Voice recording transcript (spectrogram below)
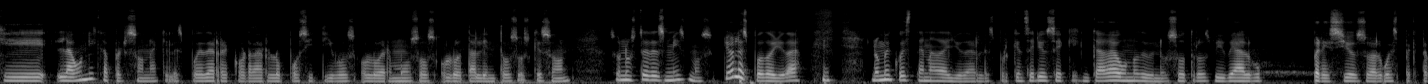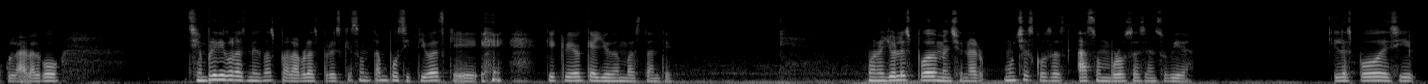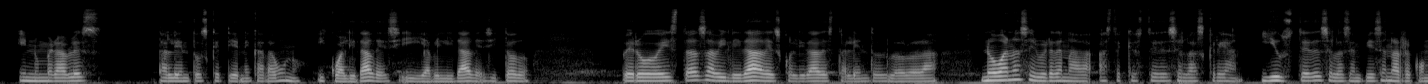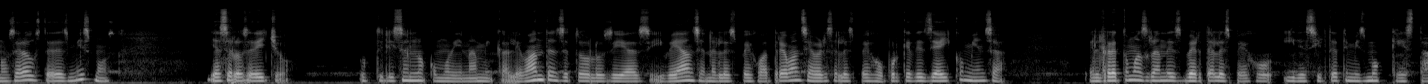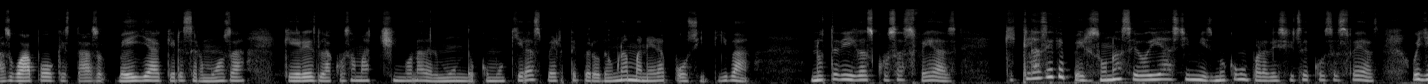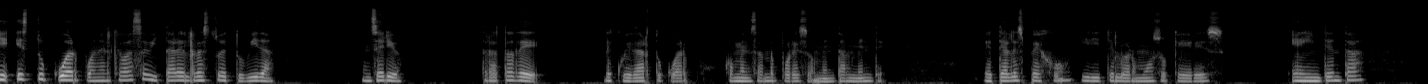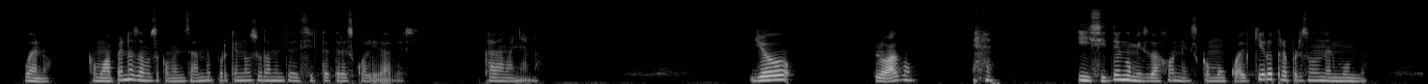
que la única persona que les puede recordar lo positivos o lo hermosos o lo talentosos que son son ustedes mismos. Yo les puedo ayudar. no me cuesta nada ayudarles porque en serio sé que en cada uno de nosotros vive algo precioso, algo espectacular, algo siempre digo las mismas palabras, pero es que son tan positivas que, que creo que ayudan bastante. Bueno, yo les puedo mencionar muchas cosas asombrosas en su vida. Y les puedo decir innumerables talentos que tiene cada uno, y cualidades y habilidades y todo. Pero estas habilidades, cualidades, talentos, bla, bla, bla, no van a servir de nada hasta que ustedes se las crean y ustedes se las empiecen a reconocer a ustedes mismos. Ya se los he dicho, utilícenlo como dinámica, levántense todos los días y véanse en el espejo, atrévanse a verse el espejo, porque desde ahí comienza. El reto más grande es verte al espejo y decirte a ti mismo que estás guapo, que estás bella, que eres hermosa, que eres la cosa más chingona del mundo, como quieras verte, pero de una manera positiva. No te digas cosas feas. ¿Qué clase de persona se odia a sí mismo como para decirse cosas feas? Oye, es tu cuerpo en el que vas a evitar el resto de tu vida. En serio. Trata de, de cuidar tu cuerpo, comenzando por eso, mentalmente. Vete al espejo y dite lo hermoso que eres e intenta, bueno, como apenas vamos comenzando, ¿por qué no solamente decirte tres cualidades cada mañana? Yo lo hago. y sí tengo mis bajones, como cualquier otra persona en el mundo.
